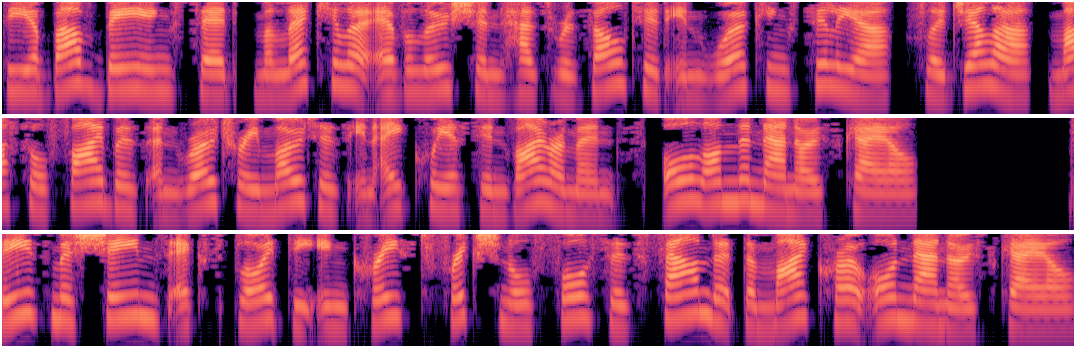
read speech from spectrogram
The above being said, molecular evolution has resulted in working cilia, flagella, muscle fibers and rotary motors in aqueous environments, all on the nanoscale. These machines exploit the increased frictional forces found at the micro or nanoscale.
